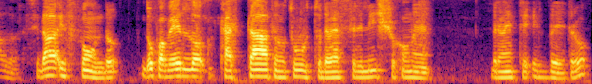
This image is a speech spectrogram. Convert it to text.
Allora, si dà il fondo, dopo averlo cartato tutto, deve essere liscio come veramente il vetro,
